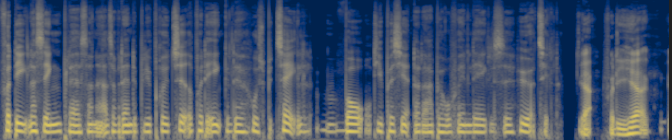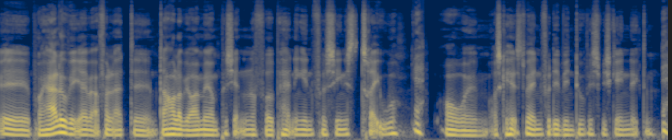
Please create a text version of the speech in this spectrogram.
fordeler sengepladserne, altså hvordan det bliver prioriteret på det enkelte hospital, hvor de patienter, der har behov for indlæggelse, hører til. Ja, fordi her øh, på Herlev ved jeg i hvert fald, at øh, der holder vi øje med, om patienten har fået behandling inden for de seneste tre uger. Ja. Og, øh, og skal helst være inden for det vindue, hvis vi skal indlægge dem. Ja.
